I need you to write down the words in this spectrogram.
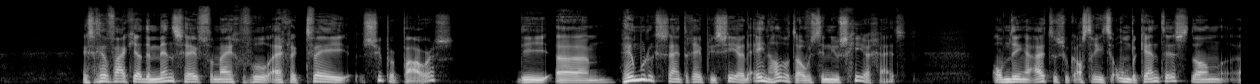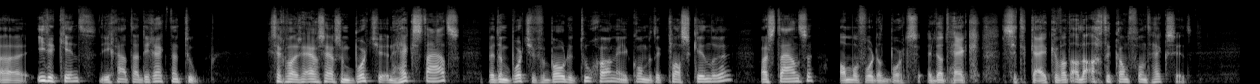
Ik zeg heel vaak, ja, de mens heeft van mijn gevoel eigenlijk twee superpowers. Die ehm, heel moeilijk zijn te repliceren. De een hadden we het over, is de nieuwsgierigheid. Om dingen uit te zoeken. Als er iets onbekend is, dan uh, ieder kind die gaat daar direct naartoe. Ik zeg wel eens ergens, ergens een bordje, een hek staat met een bordje verboden toegang. En je komt met een klas kinderen. Waar staan ze? Allemaal voor dat bord. En dat hek zitten kijken wat aan de achterkant van het hek zit.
